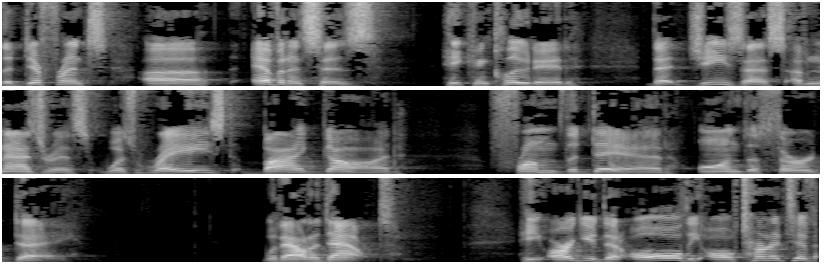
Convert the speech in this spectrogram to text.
the different uh, evidences, he concluded that Jesus of Nazareth was raised by God from the dead on the third day. Without a doubt. He argued that all the alternative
